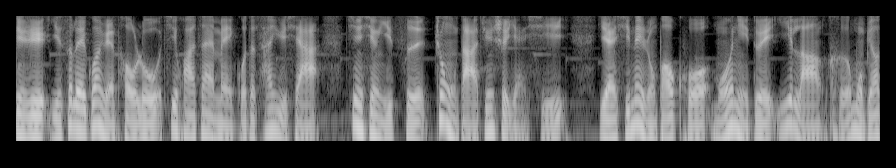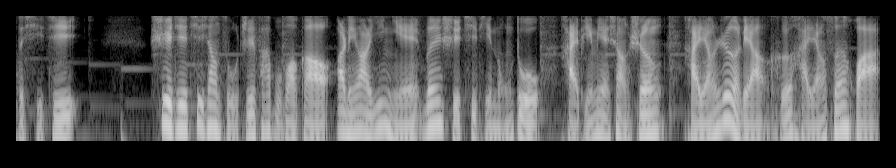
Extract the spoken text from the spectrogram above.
近日，以色列官员透露，计划在美国的参与下进行一次重大军事演习。演习内容包括模拟对伊朗核目标的袭击。世界气象组织发布报告，二零二一年温室气体浓度、海平面上升、海洋热量和海洋酸化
